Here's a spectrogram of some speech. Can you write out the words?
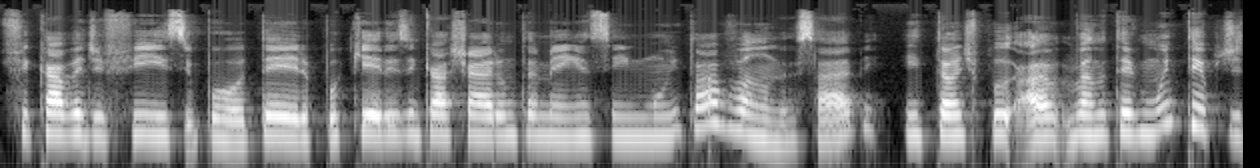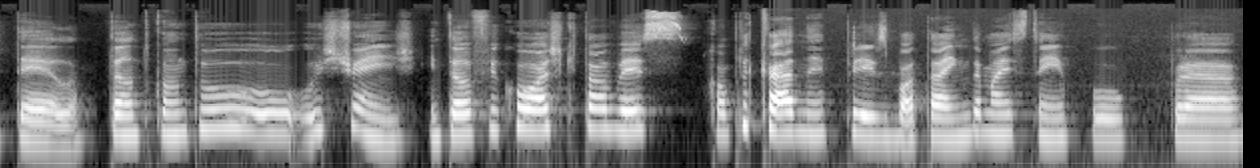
ficava difícil pro roteiro, porque eles encaixaram também, assim, muito a Wanda, sabe? Então, tipo, a Wanda teve muito tempo de tela, tanto quanto o, o Strange. Então ficou, acho que talvez complicado, né, pra eles botar ainda mais tempo pra,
